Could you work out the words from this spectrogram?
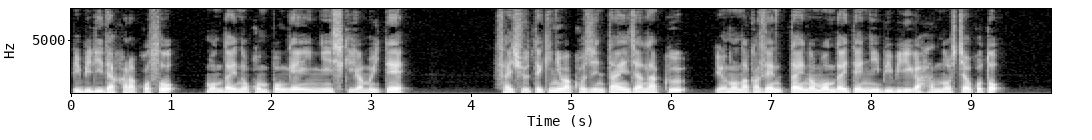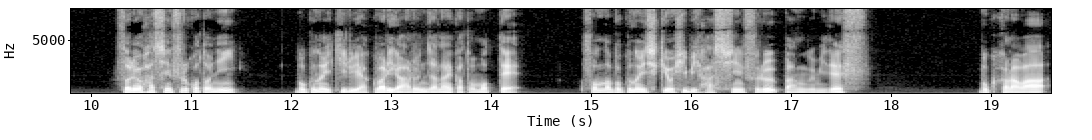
ビビリだからこそ問題の根本原因に意識が向いて、最終的には個人単位じゃなく、世の中全体の問題点にビビリが反応しちゃうこと。それを発信することに、僕の生きる役割があるんじゃないかと思って、そんな僕の意識を日々発信する番組です。僕からは、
